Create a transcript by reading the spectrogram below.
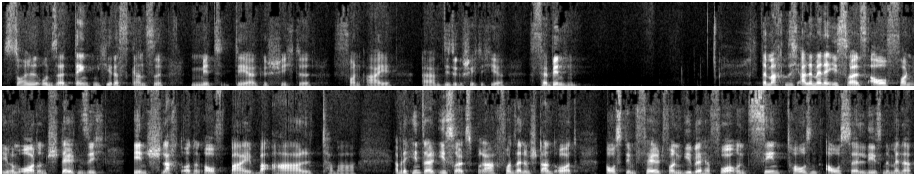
soll unser Denken hier das Ganze mit der Geschichte von Ei, äh, diese Geschichte hier verbinden. Da machten sich alle Männer Israels auf von ihrem Ort und stellten sich in Schlachtordnung auf bei Baal Tamar. Aber der Hinterhalt Israels brach von seinem Standort aus dem Feld von Gibeah hervor und 10.000 auserlesene Männer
